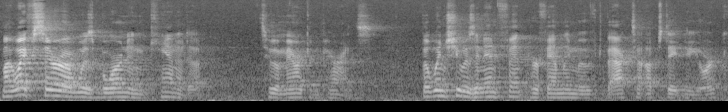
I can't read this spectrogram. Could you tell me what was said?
My wife Sarah was born in Canada to American parents. But when she was an infant, her family moved back to upstate New York.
